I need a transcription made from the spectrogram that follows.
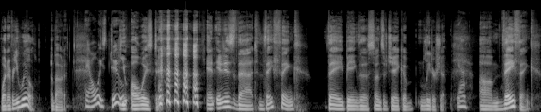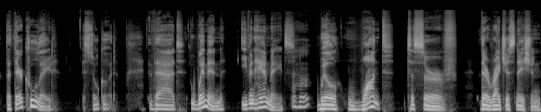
whatever you will about it. I always do. You always do. and it is that they think, they being the sons of Jacob leadership, yeah. Um, they think that their Kool Aid is so good that women, even handmaids, uh-huh. will want to serve their righteous nation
